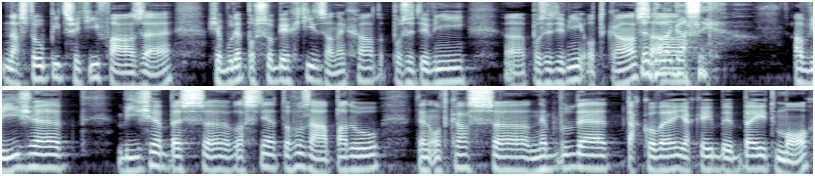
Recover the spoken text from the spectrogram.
nastoupit třetí fáze, že bude po sobě chtít zanechat pozitivní, eh, pozitivní odkaz. To je to a, legacy. A ví, že ví, že bez eh, vlastně toho západu ten odkaz eh, nebude takový, jaký by být mohl.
